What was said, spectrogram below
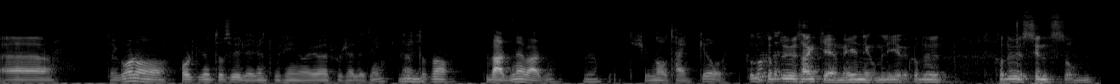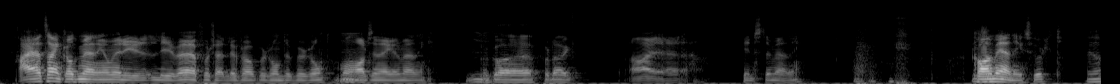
uh, det går nå folk rundt og surrer rundt omkring og gjør forskjellige ting. Jeg vet Mm. faen. Verden er verden. Ja. Det er ikke noe å tenke over. Hva Hva du tenker er mening om livet? Hva du, hva du syns om Nei, jeg tenker at meninga med livet er forskjellig fra person til person. Man Mm. har sin egen mening. Mm. Hva er for deg? Nei, eh, fins det mening? Hva er meningsfullt? Ja.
